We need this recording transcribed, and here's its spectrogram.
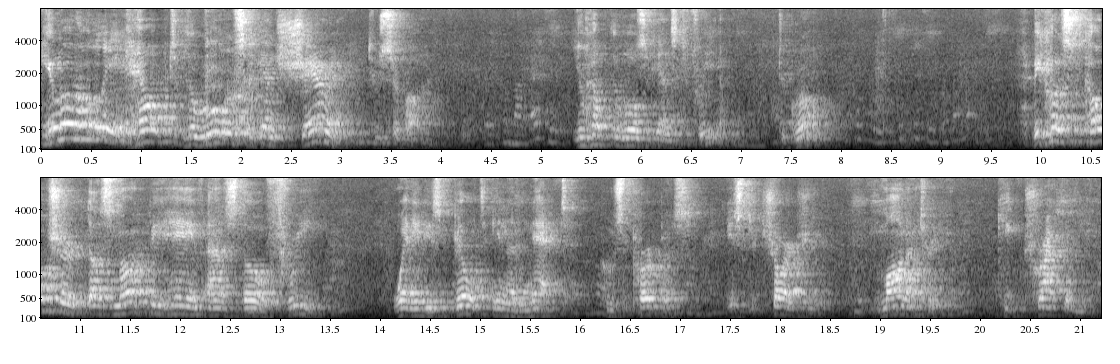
You not only helped the rules against sharing to survive, you helped the rules against freedom to grow. Because culture does not behave as though free when it is built in a net whose purpose is to charge you, monitor you, keep track of you.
